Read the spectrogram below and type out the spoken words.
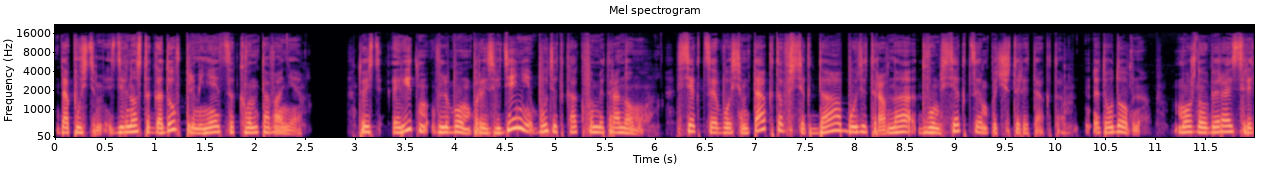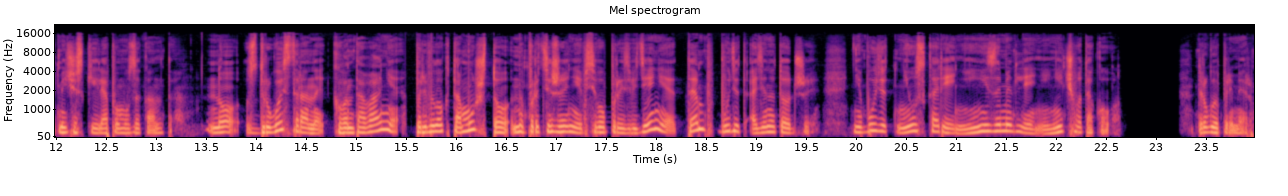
Допустим, с 90-х годов применяется квантование. То есть ритм в любом произведении будет как по метроному. Секция 8 тактов всегда будет равна двум секциям по 4 такта. Это удобно. Можно убирать ритмические ляпы музыканта. Но, с другой стороны, квантование привело к тому, что на протяжении всего произведения темп будет один и тот же. Не будет ни ускорений, ни замедлений, ничего такого. Другой пример.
